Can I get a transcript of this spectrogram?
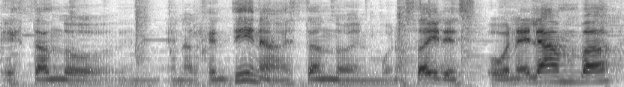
estando en, en Argentina, estando en Buenos Aires o en el AMBA,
